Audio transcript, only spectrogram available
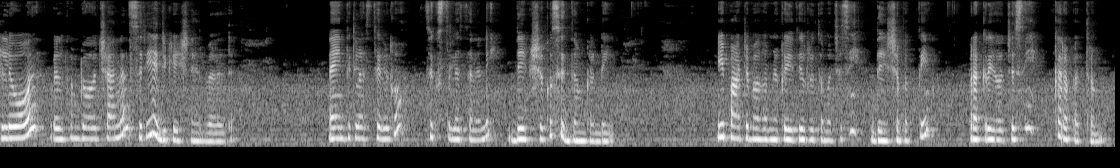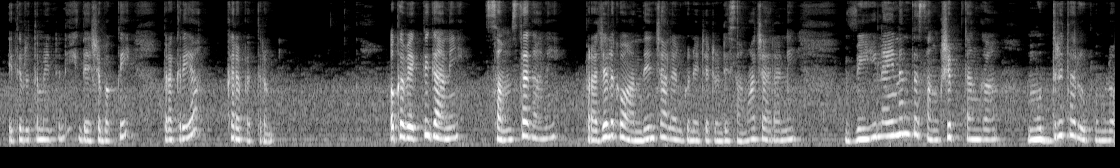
Hello all welcome to our channel Siri educational world ninth class Telugu sixth lesson అండి దీక్షకు సిద్ధం కండి. ఈ పాఠ్యభాగం యొక్క ఇతివృత్తం వచ్చేసి దేశభక్తి ప్రక్రియ వచ్చేసి కరపత్రం. ఇతివృత్తం ఏంటండి దేశభక్తి ప్రక్రియ కరపత్రం. ఒక వ్యక్తి కానీ సంస్థ కానీ ప్రజలకు అందించాలనుకునేటటువంటి సమాచారాన్ని వీలైనంత సంక్షిప్తంగా ముద్రిత రూపంలో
